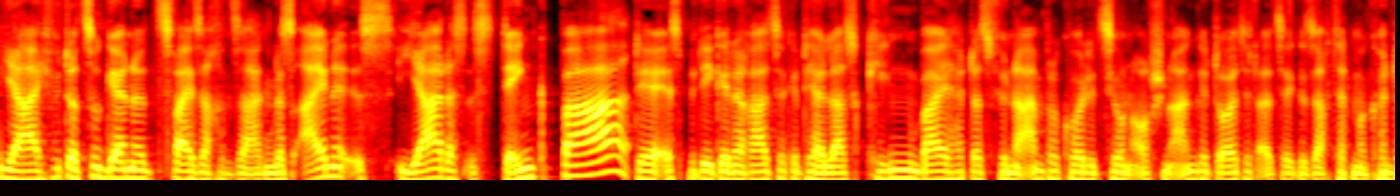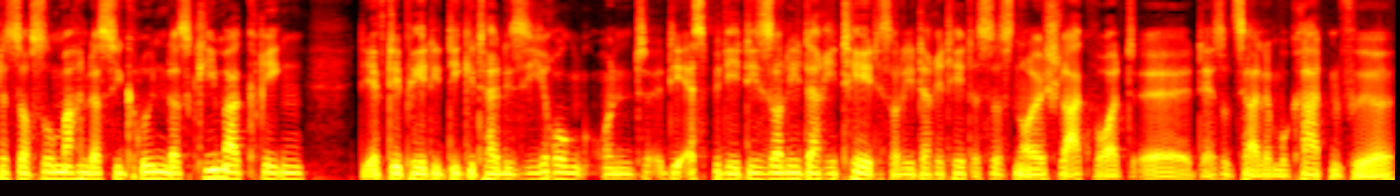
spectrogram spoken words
Ja, ich würde dazu gerne zwei Sachen sagen. Das eine ist, ja, das ist denkbar. Der SPD-Generalsekretär Lars Kingenbeil hat das für eine Ampelkoalition auch schon angedeutet, als er gesagt hat, man könnte es doch so machen, dass die Grünen das Klima kriegen, die FDP die Digitalisierung und die SPD die Solidarität. Solidarität ist das neue Schlagwort äh, der Sozialdemokraten für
